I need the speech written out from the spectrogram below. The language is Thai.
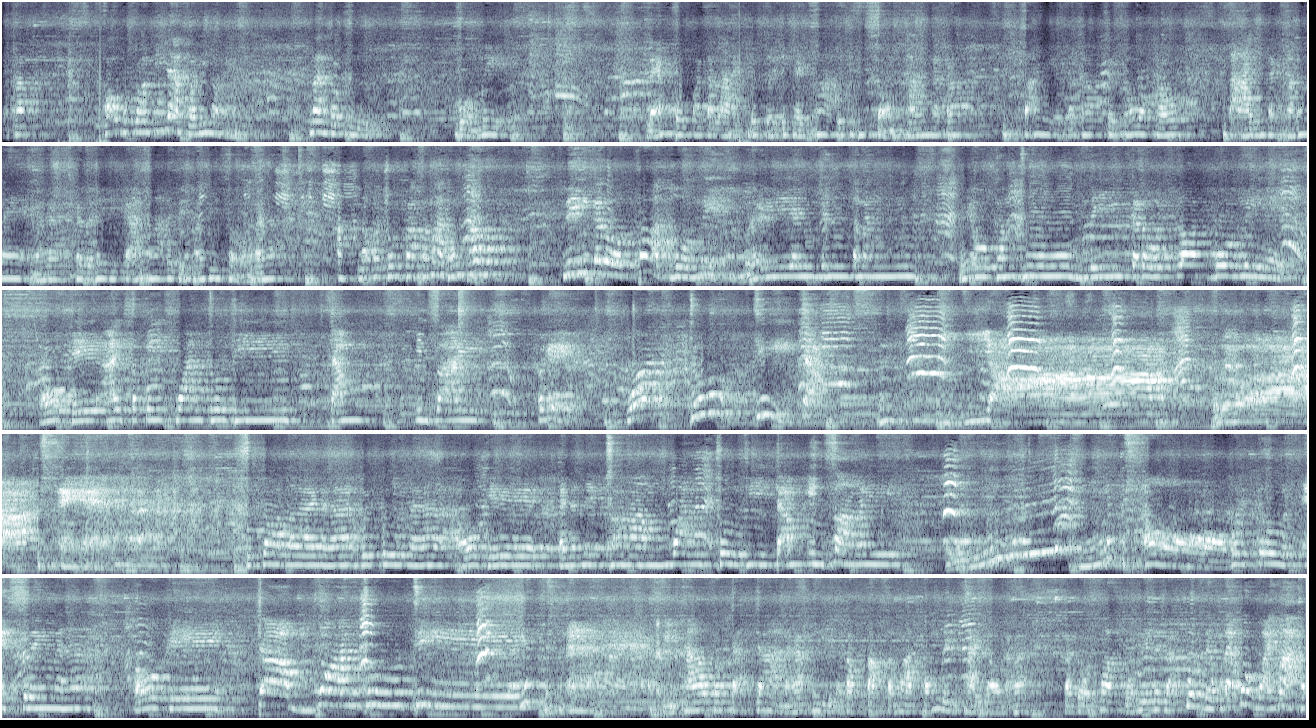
ครับขออุปกรณ์ที่ยากกว่านี้หน่อย นั่นก็คือห่วงมีดแหลมคมอันตรายไม่เคยได้ใช้ภาพไปถึงสองครั้งนะครับ สาเหตุนะครับ เป็นเพราะว่าเขาตายตั้งแต่ครั้งแรกนะฮะก็เลยไม่มีการพลาได้เป็นครั้งที่สองนะฮะอะเรามาชมความสามารถของเขาครับลิงกระโดดลอดห่วงมีดเรียนเป็นตะมันเวลคัมทูลิงกระโดดลอดห่วงมีดโอเคไอสปีดวันทูทีจำ inside โอเค one two three จับยาแหมสุดยอดเลยนะฮะวิกูดนะฮะโอเค and the next time one two three จำ inside โอ้ very good excellent นะฮะโอเค ฝีเท้าเขาจัดจ้านนะครับนี่นะครับตับสมานของลิงไทยเรานะฮะกระโดดทอดหัวเรียนได้แบบรวดเร็วและว่องไวมากครับ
